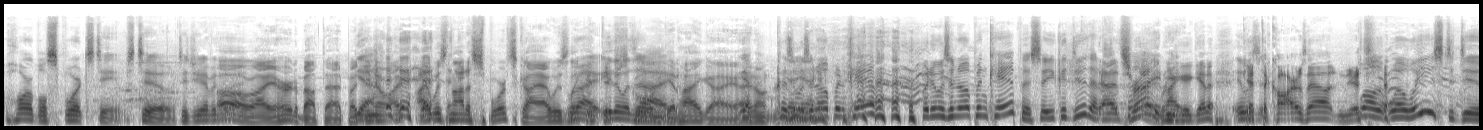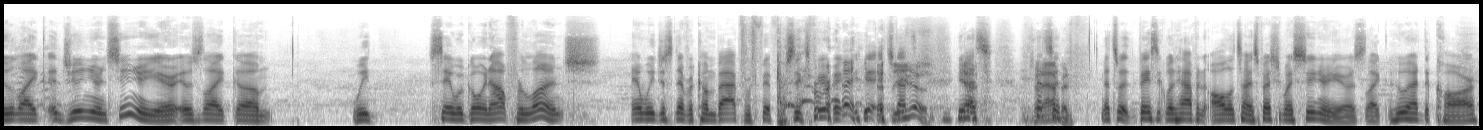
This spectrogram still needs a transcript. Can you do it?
horrible sports teams too. Did you ever go? Oh, I heard about that, but Yeah. you know, I, I was not a sports guy. I was like Right, a ditch either was school I. and get high guy. I don't because it was an open camp, but it was an open campus, so you could do that. all the That's time. right. Right. You could get a, It get was- the cars out and just, well, well, we used to do like a junior and senior year. It was like um, we'd say we're going out for lunch, and we just never come back for fifth or sixth period. Right. Yeah, That's what you do. Yeah, Yeah. that's, what that's happened. that's what basically what happened all the time, especially my senior year. It's like who had the car,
